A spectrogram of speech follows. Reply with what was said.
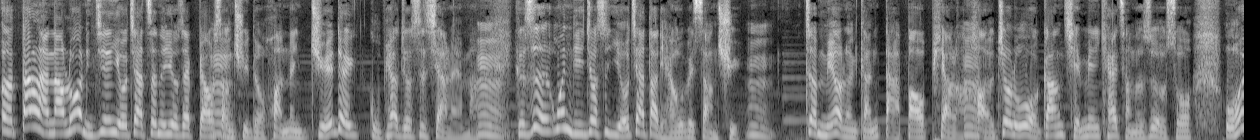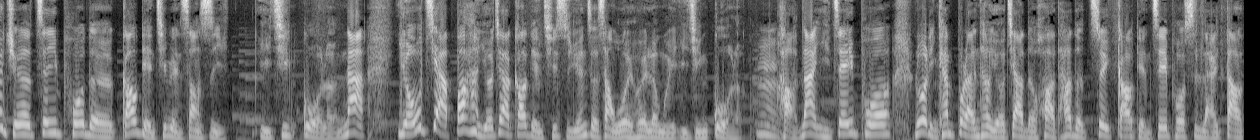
呃，当然了，如果你今天油价真的又在飙上去的话，那你绝对股票就是下来嘛。嗯。可是问题就是油价到底还会不会上去？嗯。这没有人敢打包票了。好，就如我刚前面一开场的时候有说，我会觉得这一波的高点基本上是以。已经过了。那油价包含油价高点，其实原则上我也会认为已经过了。嗯，好，那以这一波，如果你看布兰特油价的话，它的最高点这一波是来到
